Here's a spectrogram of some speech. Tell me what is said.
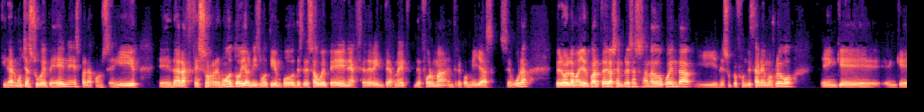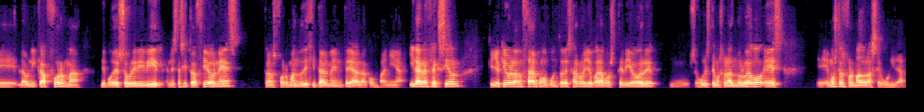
tirar muchas VPNs para conseguir eh, dar acceso remoto y al mismo tiempo desde esa VPN acceder a Internet de forma, entre comillas, segura pero la mayor parte de las empresas se han dado cuenta, y en eso profundizaremos luego, en que, en que la única forma de poder sobrevivir en esta situación es transformando digitalmente a la compañía. Y la reflexión que yo quiero lanzar como punto de desarrollo para posterior, eh, según estemos hablando luego, es, eh, hemos transformado la seguridad,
